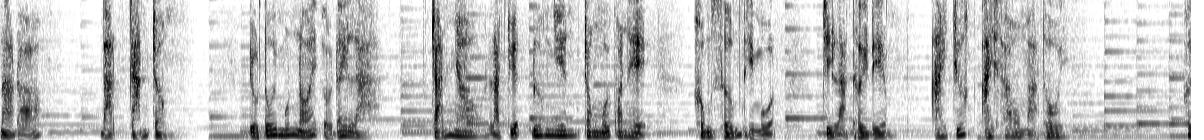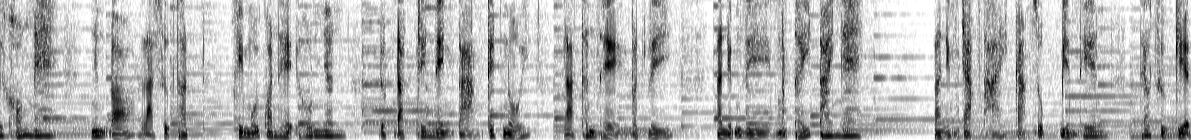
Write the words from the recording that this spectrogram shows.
nào đó bạn chán chồng. Điều tôi muốn nói ở đây là, chán nhau là chuyện đương nhiên trong mối quan hệ. Không sớm thì muộn, chỉ là thời điểm, ai trước, ai sau mà thôi. Hơi khó nghe nhưng đó là sự thật. Khi mối quan hệ hôn nhân được đặt trên nền tảng kết nối là thân thể vật lý, là những gì mắt thấy, tai nghe, là những trạng thái cảm xúc biến thiên theo sự kiện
